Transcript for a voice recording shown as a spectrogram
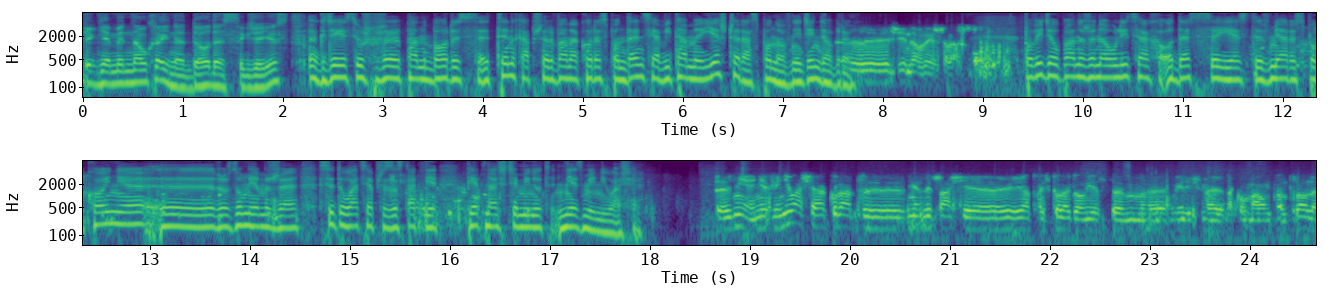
Biegniemy na Ukrainę, do Odessy. Gdzie jest? Gdzie jest już pan Borys Tynka, przerwana korespondencja. Witamy jeszcze raz ponownie. Dzień dobry. E, dzień dobry jeszcze raz. Powiedział pan, że na ulicach Odessy jest w miarę spokojnie. E, rozumiem, że sytuacja przez ostatnie 15 minut nie zmieniła się. E, nie, nie zmieniła się akurat w międzyczasie. Ja tutaj z kolegą jestem, mieliśmy taką małą kontrolę.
